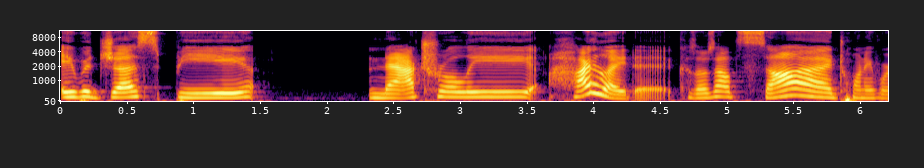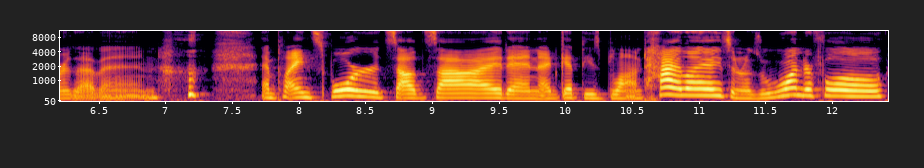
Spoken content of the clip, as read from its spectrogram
it would just be naturally highlighted because I was outside 24 7 and playing sports outside, and I'd get these blonde highlights, and it was wonderful.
